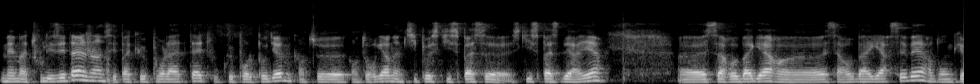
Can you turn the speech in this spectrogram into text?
même à tous les étages. Hein. C'est pas que pour la tête ou que pour le podium. Quand, euh, quand on regarde un petit peu ce qui se passe, ce qui se passe derrière, ça rebagarre, ça rebagarre sévère. Donc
